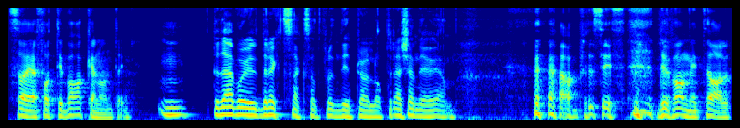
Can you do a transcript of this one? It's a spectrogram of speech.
så har jag fått tillbaka någonting. Mm. Det där var ju direkt saxat från ditt bröllop, det där kände jag igen. ja, precis. Det var mitt tal.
